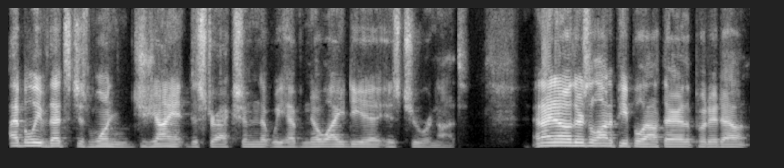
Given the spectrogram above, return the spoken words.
I believe that's just one giant distraction that we have no idea is true or not. And I know there's a lot of people out there that put it out.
